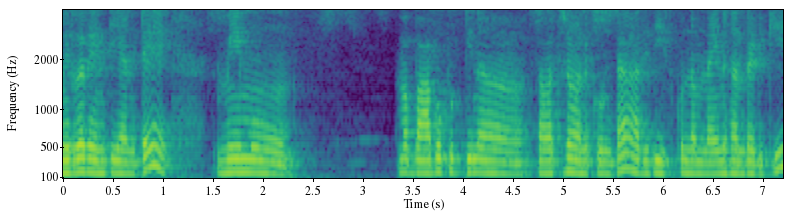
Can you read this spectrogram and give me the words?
మిర్రర్ ఏంటి అంటే మేము మా బాబు పుట్టిన సంవత్సరం అనుకుంటా అది తీసుకున్నాం నైన్ హండ్రెడ్కి.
